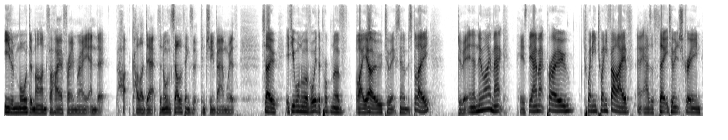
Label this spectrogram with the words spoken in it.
even more demand for higher frame rate and uh, color depth and all these other things that consume bandwidth. So if you want to avoid the problem of I/O to an external display, do it in a new iMac. Here's the iMac Pro 2025, and it has a 32 inch screen,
